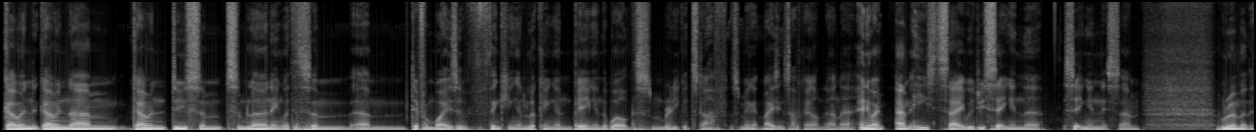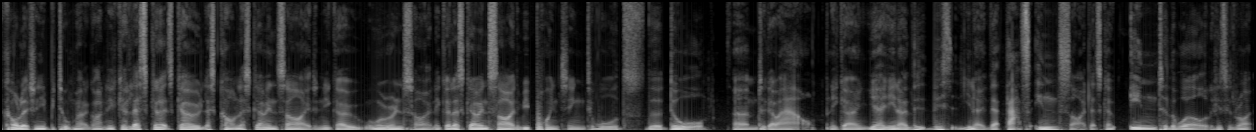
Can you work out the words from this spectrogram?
go and go and um, go and do some some learning with some um, different ways of thinking and looking and being in the world. There's some really good stuff. There's some amazing stuff going on down there. Anyway, um, he used to say we'd be sitting in the sitting in this um, room at the college, and he'd be talking about God, and he'd go, "Let's go, let's go, let's come, let's go inside." And you go, well, "We're inside." And he'd go, "Let's go inside," and be pointing towards the door um, to go out. And he going, yeah, you know, this, this, you know, that that's inside. Let's go into the world. He said, right,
